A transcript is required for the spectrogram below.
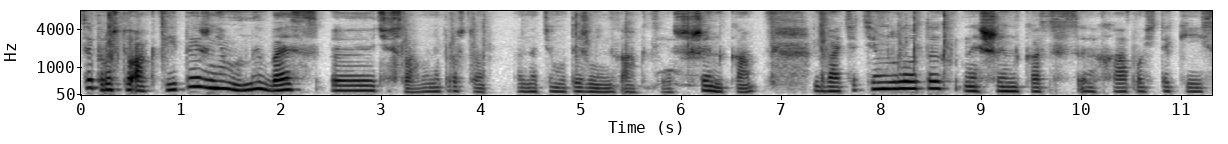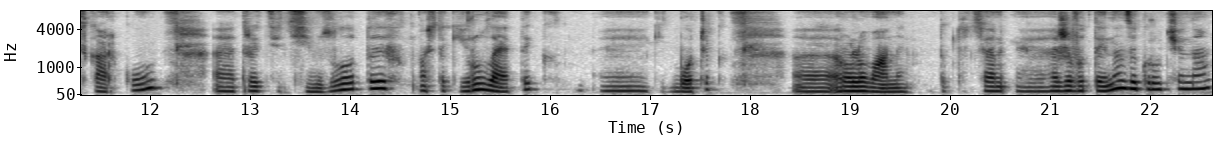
Це просто акції тижня, вони без числа. Вони просто на цьому тижні у них акція. Шинка 27 злотих, е, шинка з е, хаб ось такий з карку е, 37 злотих, ось такий рулетик, е, бочик е. Тобто це е, животина закручена,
